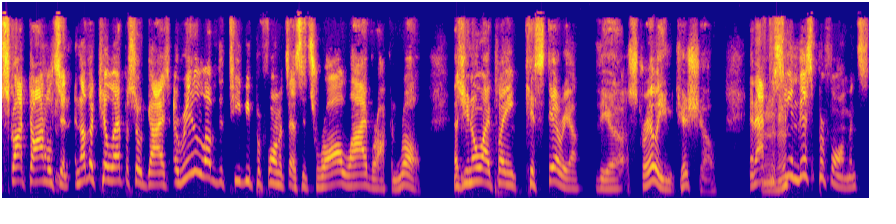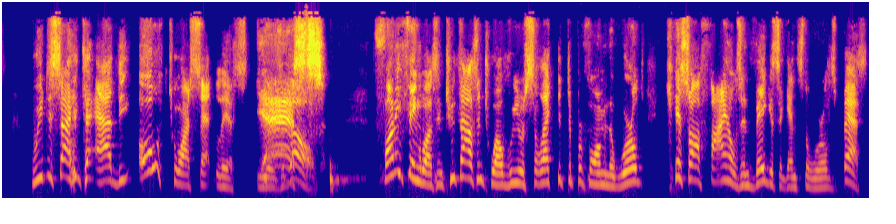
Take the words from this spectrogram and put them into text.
Scott Donaldson, another kill episode, guys. I really love the TV performance as it's raw, live rock and roll. As you know, I play in Kisteria, the Australian Kiss show. And after Mhm. seeing this performance, we decided to add the oath to our set list years Yes. ago. Funny thing was, in 2012, we were selected to perform in the World Kiss Off Finals in Vegas against the world's best.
